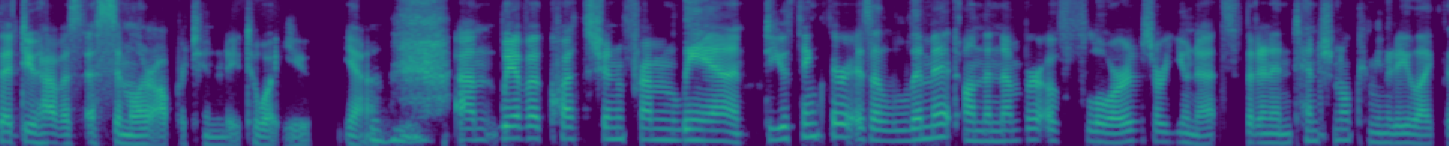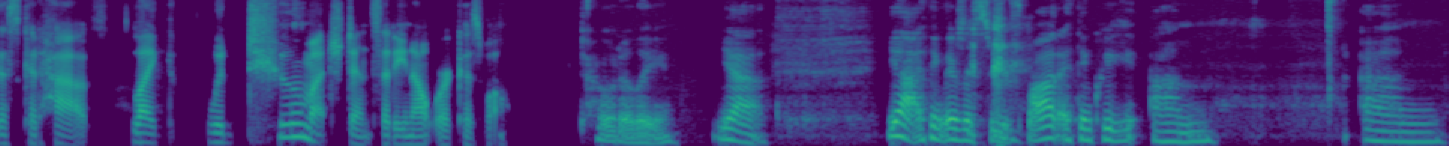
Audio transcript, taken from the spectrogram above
That do have a similar opportunity to what you, yeah. Mhm. Um, we have a question from Leanne. Do you think there is a limit on the number of floors or units that an intentional community like this could have? Like, would too much density not work as well? totally yeah yeah i think there's a sweet spot i think we um um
